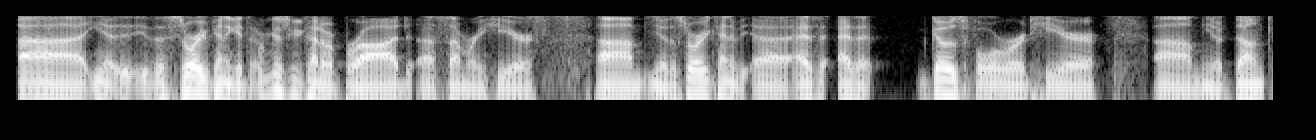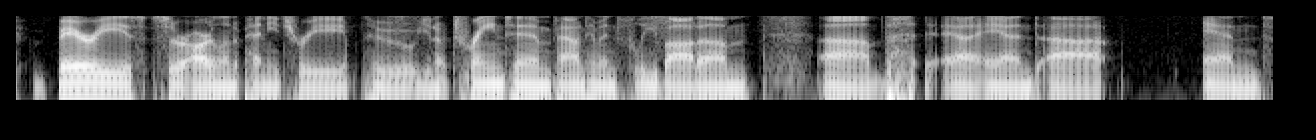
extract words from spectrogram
uh, you know, the story kind of gets. We're just going to kind of a broad uh, summary here. Um, you know, the story kind of uh, as as it goes forward here. Um, you know, Dunk buries Sir Arlen Pennytree, who you know trained him, found him in Flea Bottom, um, the, uh, and uh, and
